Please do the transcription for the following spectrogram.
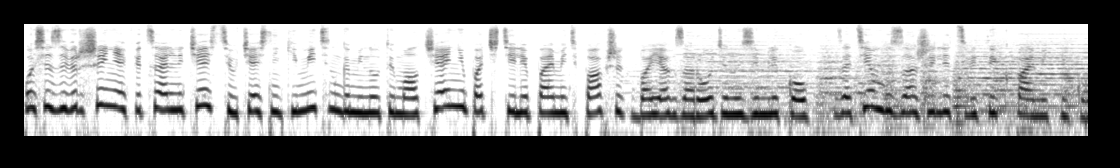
После завершения официальной части участники митинга «Минуты молчания» почтили память павших в боях за родину земляков. Затем возложили цветы к памятнику.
